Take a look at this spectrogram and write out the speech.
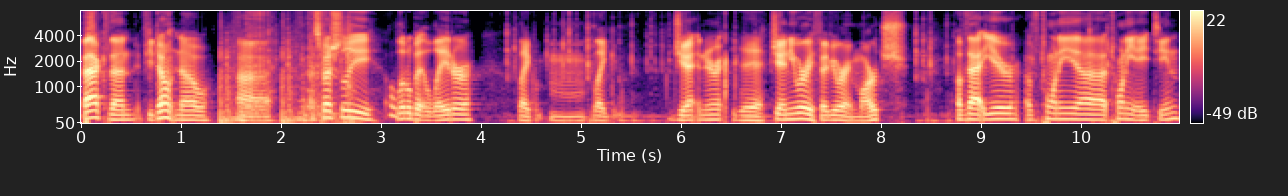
back then, if you don't know, uh, especially a little bit later, like, like January, January, February, March of that year of 20, uh, 2018,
